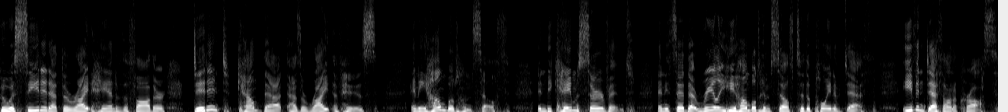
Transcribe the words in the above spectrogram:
who was seated at the right hand of the Father, didn't count that as a right of his, and he humbled himself and became a servant. And he said that really he humbled himself to the point of death, even death on a cross.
